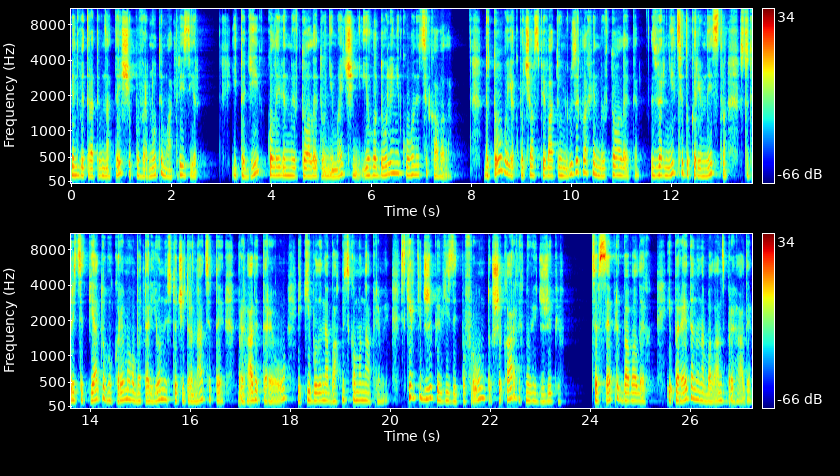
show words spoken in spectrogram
він витратив на те, щоб повернути матері зір. І тоді, коли він мив туалет у Німеччині, його доля нікого не цікавила. До того, як почав співати у мюзиклах, він мив туалети. Зверніться до керівництва 135-го окремого батальйону і 114-ї бригади ТРО, які були на Бахмутському напрямі. Скільки джипів їздить по фронту, шикарних нових джипів. Це все придбав Олег і передано на баланс бригади.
